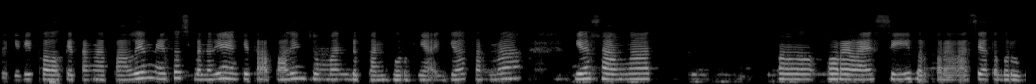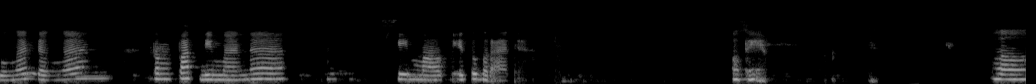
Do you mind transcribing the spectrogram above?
Jadi kalau kita ngapalin itu sebenarnya yang kita apalin cuma depan hurufnya aja karena dia sangat uh, korelasi, berkorelasi atau berhubungan dengan tempat di mana si malt itu berada. Oke. Okay. Uh,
